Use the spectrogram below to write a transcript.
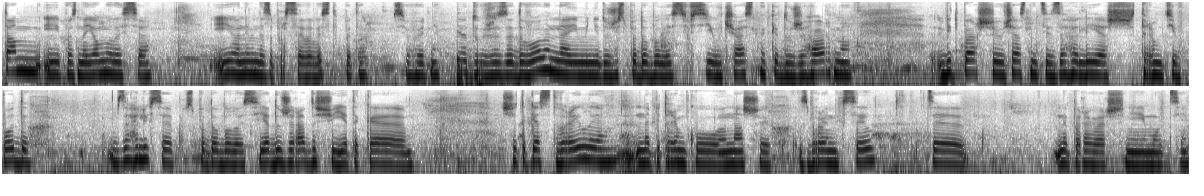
Там і познайомилися, і вони мене запросили виступити сьогодні. Я дуже задоволена і мені дуже сподобались всі учасники, дуже гарно. Від першої учасниці взагалі аж тремтів подих. Взагалі все сподобалось. Я дуже рада, що є таке що таке створили на підтримку наших збройних сил. Це неперевершені емоції.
